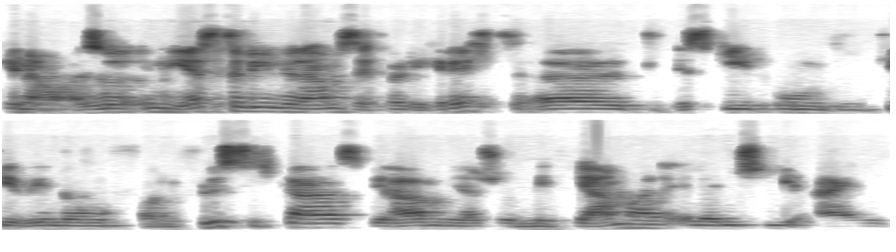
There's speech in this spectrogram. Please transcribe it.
Genau, also in erster Linie haben Sie völlig recht. Äh, es geht um die Gewinnung von Flüssiggas. Wir haben ja schon mit Yamal LNG ein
